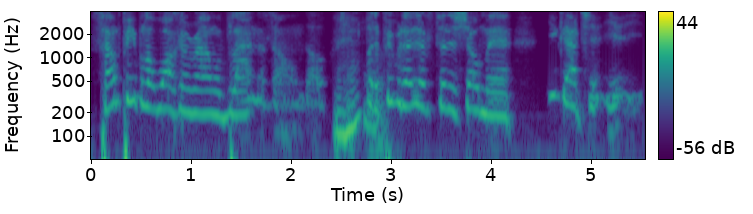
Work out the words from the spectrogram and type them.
Some people are walking around with blinders on though. Mm-hmm. But the people that listen to the show, man, you got your, you,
